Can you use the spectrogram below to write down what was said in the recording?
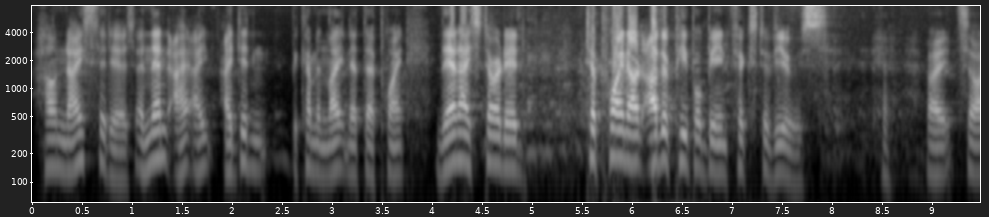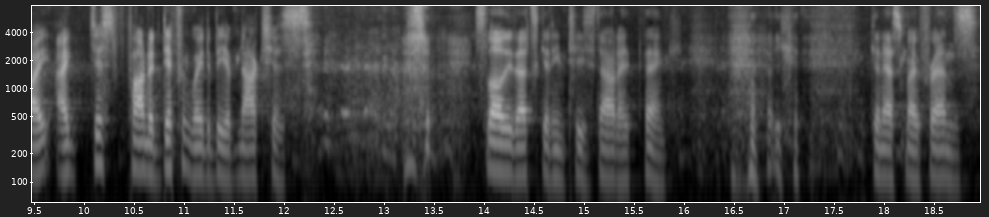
how nice it is. And then I, I, I didn't become enlightened at that point. Then I started to point out other people being fixed to views. Right? So I, I just found a different way to be obnoxious. Slowly that's getting teased out, I think. you can ask my friends.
